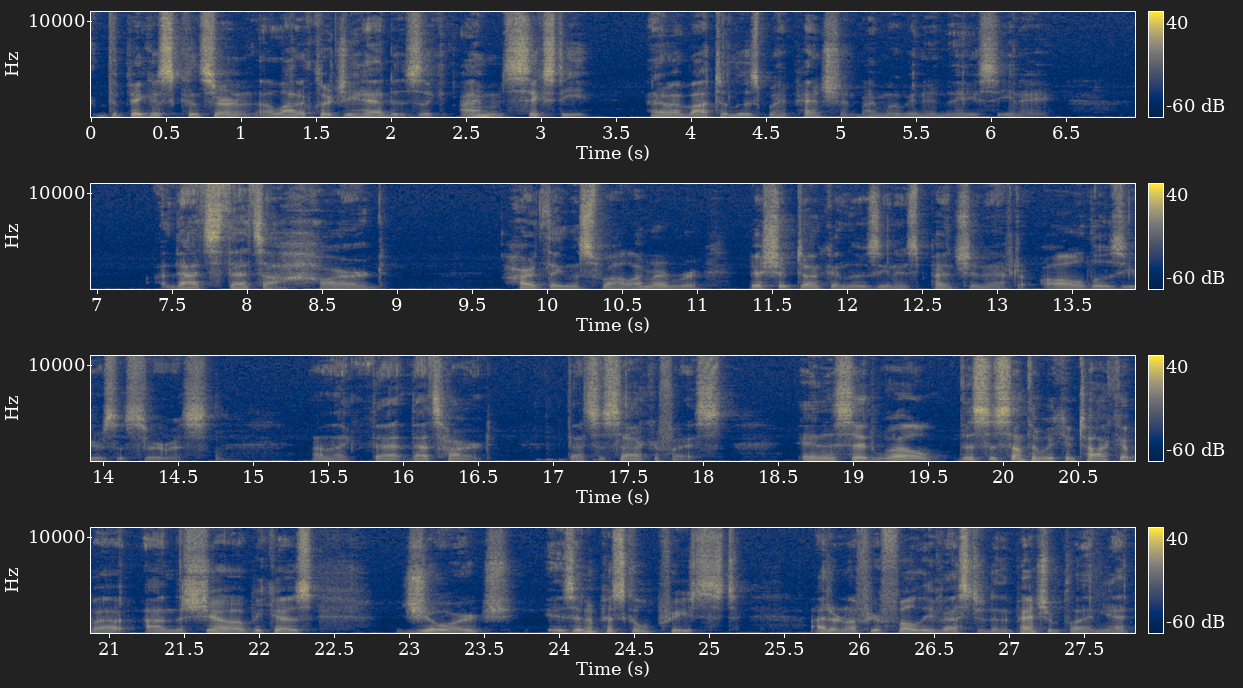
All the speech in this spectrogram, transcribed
the biggest concern a lot of clergy had is like i'm 60 and i'm about to lose my pension by moving into the acna that's that's a hard hard thing to swallow. I remember bishop duncan losing his pension after all those years of service I'm like, that that's hard. That's a sacrifice. And I said, well, this is something we can talk about on the show because George is an Episcopal priest. I don't know if you're fully vested in the pension plan yet,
